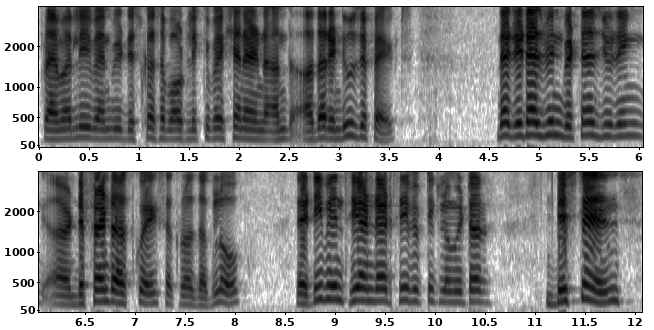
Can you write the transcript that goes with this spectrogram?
primarily when we discuss about liquefaction and other induced effects that it has been witnessed during uh, different earthquakes across the globe that even 300 350 kilometer distance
